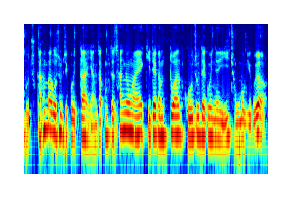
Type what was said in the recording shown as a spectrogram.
뭐 주가 한박 웃음 짓고 있다. 양자 컴퓨터 상용화의 기대감 또한 고조되고 있는 이 종목이고요.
